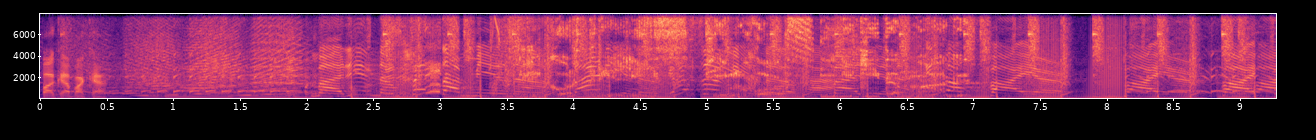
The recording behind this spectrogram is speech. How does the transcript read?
Пока-пока. Марина, амфетамина. Record Release. Тим Вокс и Никита Маг. Fire, fire, fire, fire.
